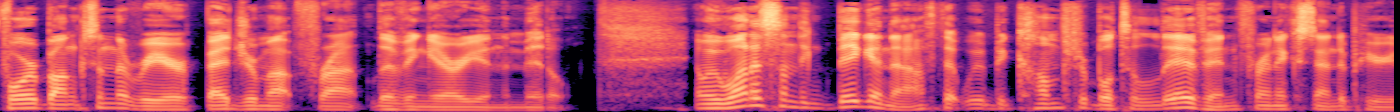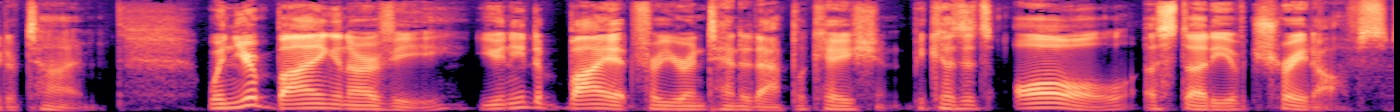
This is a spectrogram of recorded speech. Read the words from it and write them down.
four bunks in the rear, bedroom up front, living area in the middle. And we wanted something big enough that we'd be comfortable to live in for an extended period of time. When you're buying an RV, you need to buy it for your intended application because it's all a study of trade-offs.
